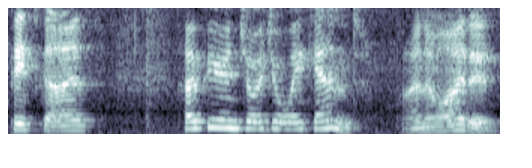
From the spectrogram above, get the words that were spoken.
Peace, guys. Hope you enjoyed your weekend. I know I did.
